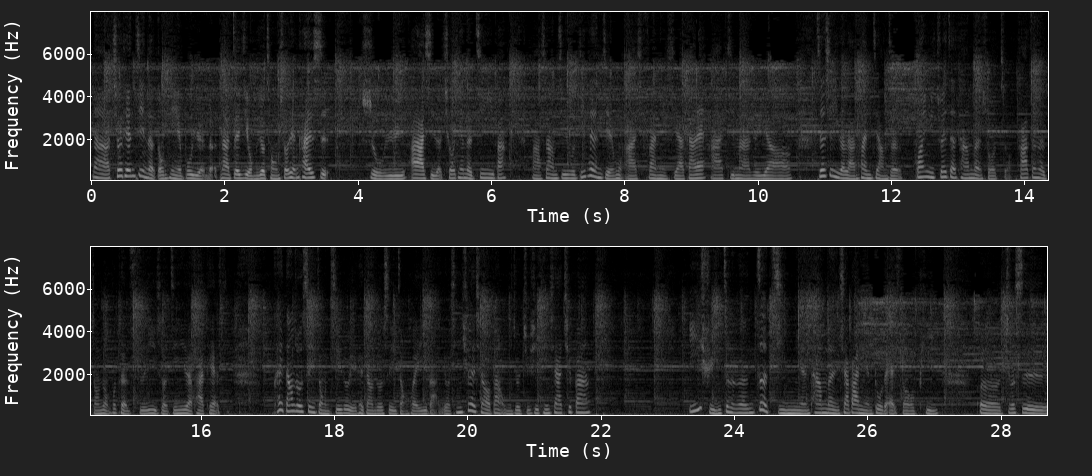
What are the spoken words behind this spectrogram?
那秋天近了，冬天也不远了，那这一集我们就从秋天开始。属于阿拉西的秋天的记忆吧。马上进入今天的节目，阿拉西范尼西亚咖嘞阿基马日哟。这是一个蓝饭讲着关于追着他们所发生的种种不可思议所经历的 podcast，可以当做是一种记录，也可以当做是一种回忆吧。有兴趣的小伙伴，我们就继续听下去吧。依循这这几年他们下半年度的 SOP，呃，就是。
